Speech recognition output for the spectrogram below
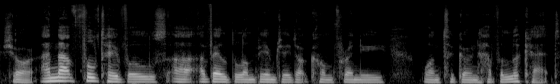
Sure. And that full table's are available on bmj.com for anyone to go and have a look at.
